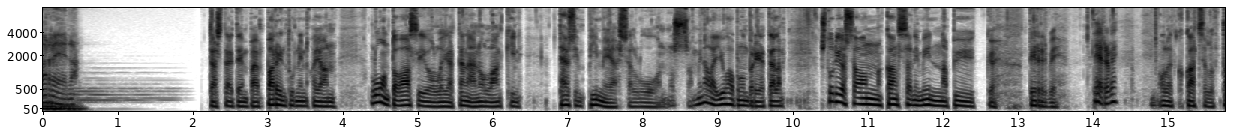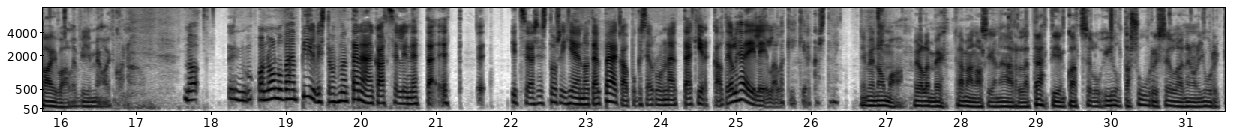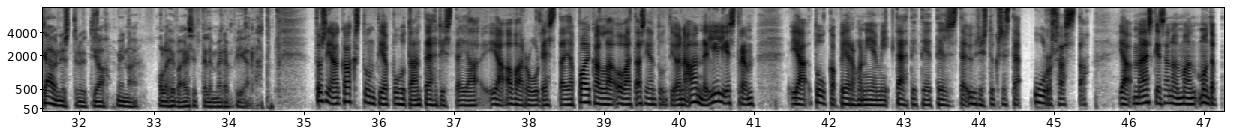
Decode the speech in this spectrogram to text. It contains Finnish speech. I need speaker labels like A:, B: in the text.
A: Areena.
B: Tästä eteenpäin parin tunnin ajan luontoasioilla ja tänään ollaankin täysin pimeässä luonnossa. Minä olen Juha Blumberg ja täällä studiossa on kanssani Minna Pyykkö. Terve.
C: Terve.
B: Oletko katsellut taivaalle viime aikoina?
C: No on ollut vähän pilvistä, mutta mä tänään katselin, että, että itse asiassa tosi hienoa. Täällä pääkaupunkiseudulla näyttää kirkkaalta. Ja oli eilen illallakin kirkasta.
B: Nimenomaan. Me olemme tämän asian äärellä. Tähtien katseluilta, suuri sellainen on juuri käynnistynyt ja Minna, ole hyvä, esittele meidän vieraat.
C: Tosiaan kaksi tuntia puhutaan tähdistä ja, ja avaruudesta ja paikalla ovat asiantuntijoina Anne Liljeström ja Tuukka Perhoniemi tähtitieteellisestä yhdistyksestä Ursasta. Ja mä äsken sanoin, mä monta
